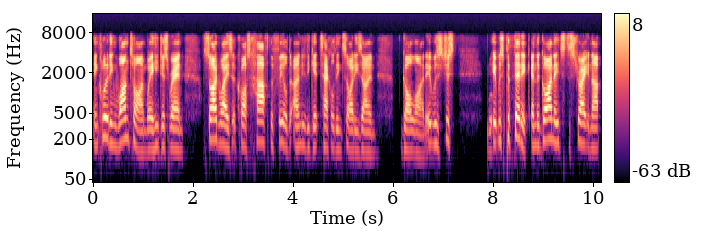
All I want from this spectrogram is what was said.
including one time where he just ran sideways across half the field only to get tackled inside his own goal line. It was just, it was pathetic. And the guy needs to straighten up.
